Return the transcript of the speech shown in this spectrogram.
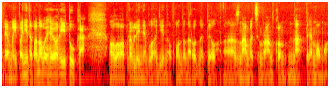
прямий. Пані та панове Георгій Тука, голова правління благодійного фонду Народний тил, з нами цим ранком на прямому.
